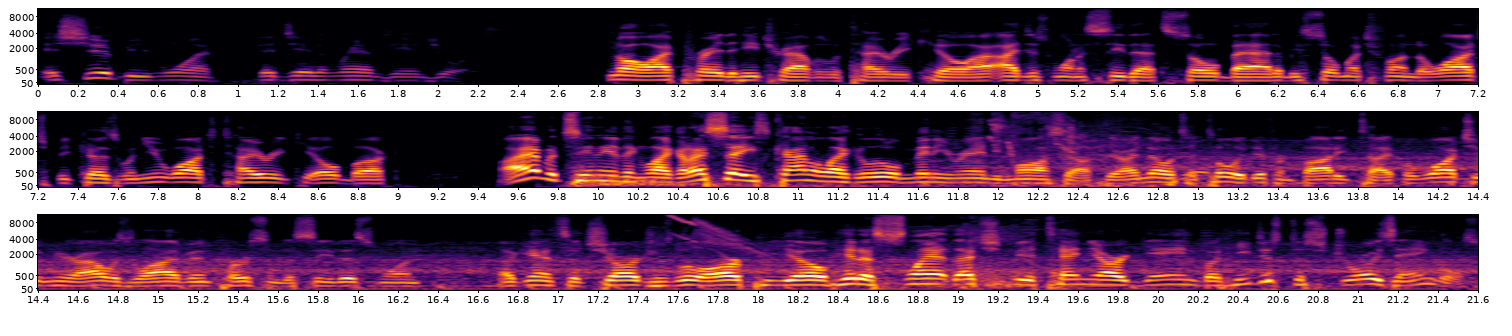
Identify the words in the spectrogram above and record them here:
It should be one that Jalen Ramsey enjoys. Oh, I pray that he travels with Tyreek Hill. I, I just want to see that so bad. It'd be so much fun to watch because when you watch Tyreek Hill, Buck, I haven't seen anything like it. I say he's kind of like a little mini Randy Moss out there. I know it's a totally different body type, but watch him here. I was live in person to see this one against the Chargers. Little RPO, hit a slant. That should be a 10 yard gain, but he just destroys angles.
